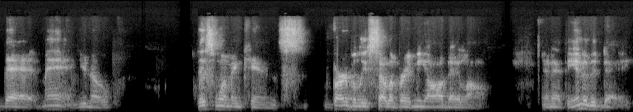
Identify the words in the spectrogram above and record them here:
that man, you know, this woman can verbally celebrate me all day long. And at the end of the day,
